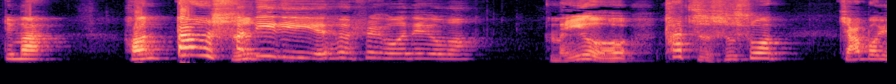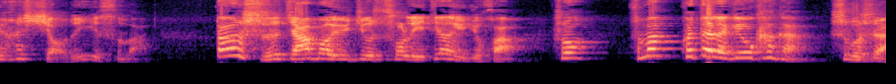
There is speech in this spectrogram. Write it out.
对吗？好像当时他弟弟也睡过那个吗？没有，他只是说贾宝玉很小的意思嘛。当时贾宝玉就说了这样一句话，说什么？快带来给我看看，是不是？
